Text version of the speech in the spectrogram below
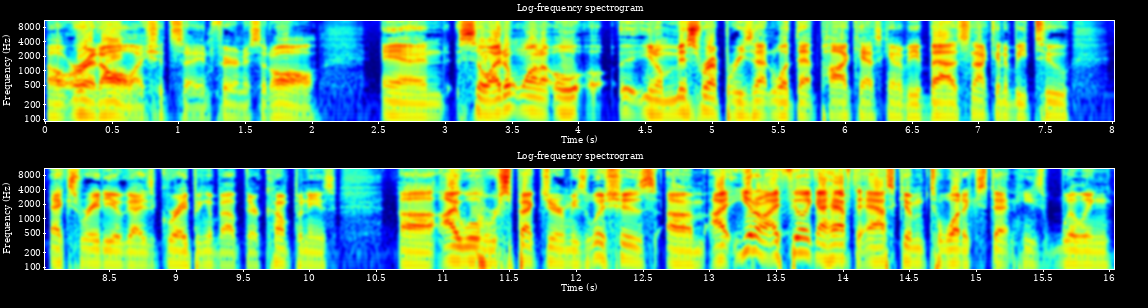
uh, or at all, I should say, in fairness, at all. And so I don't want to, oh, uh, you know, misrepresent what that podcast is going to be about. It's not going to be two ex radio guys griping about their companies. Uh, I will respect Jeremy's wishes. Um, I, you know, I feel like I have to ask him to what extent he's willing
